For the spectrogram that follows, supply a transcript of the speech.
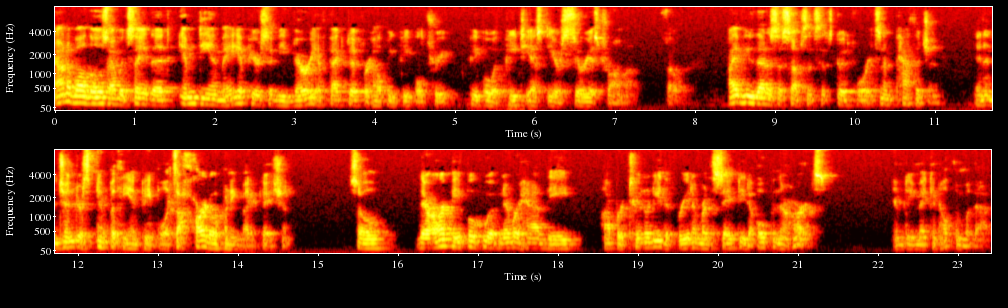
out of all those, I would say that MDMA appears to be very effective for helping people treat people with PTSD or serious trauma. So I view that as a substance that's good for it's an empathogen. It engenders empathy in people. It's a heart opening medication. So there are people who have never had the opportunity, the freedom, or the safety to open their hearts. MDMA can help them with that.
